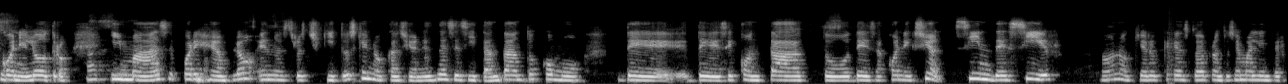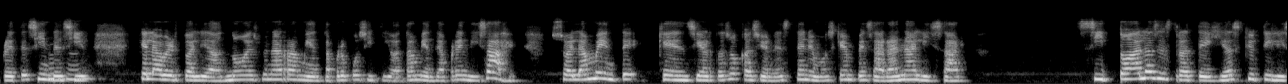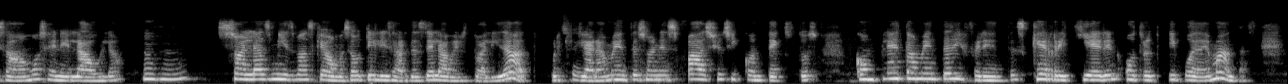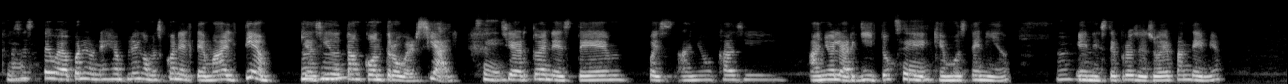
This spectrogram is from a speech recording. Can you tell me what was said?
con el otro. y más, por ejemplo, en nuestros chiquitos que en ocasiones necesitan tanto como de, de ese contacto, de esa conexión, sin decir ¿no? No quiero que esto de pronto se malinterprete sin decir que la virtualidad no es una herramienta propositiva también de aprendizaje, solamente que en ciertas ocasiones tenemos que empezar a analizar si todas las estrategias que utilizábamos en el aula son las mismas que vamos a utilizar desde la virtualidad, porque claramente son espacios y contextos completamente diferentes que requieren otro tipo de demandas. Entonces, te voy a poner un ejemplo, digamos, con el tema del tiempo, que ha sido tan controversial, ¿cierto? En este, pues, año casi, año larguito que hemos tenido en este proceso de pandemia.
